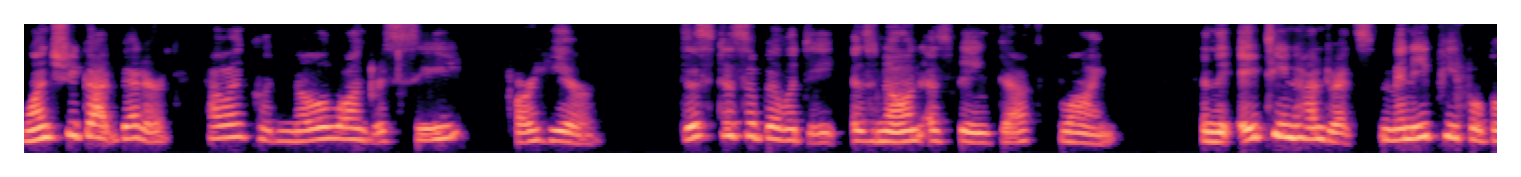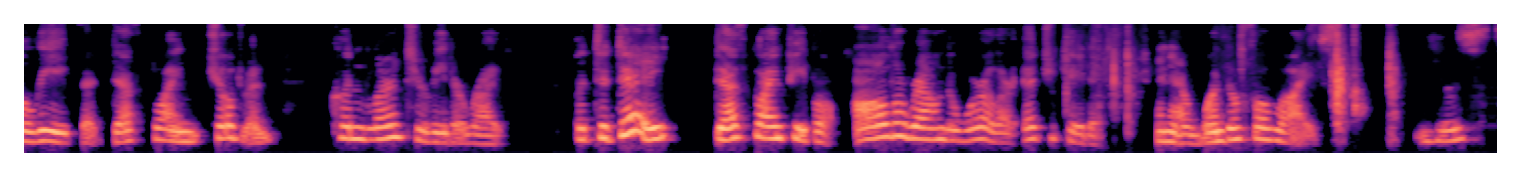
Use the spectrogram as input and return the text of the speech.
Once she got better, Helen could no longer see or hear. This disability is known as being deaf blind. In the 1800s, many people believed that deaf-blind children couldn't learn to read or write. But today, deaf-blind people all around the world are educated and have wonderful lives. Here's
